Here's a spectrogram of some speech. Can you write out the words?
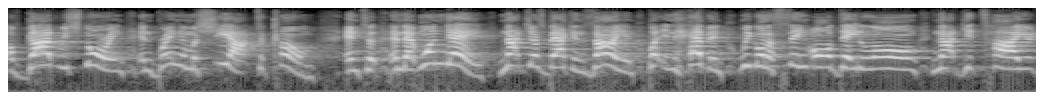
of God restoring and bringing Mashiach to come. And, to, and that one day, not just back in Zion, but in heaven, we're going to sing all day long, not get tired.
